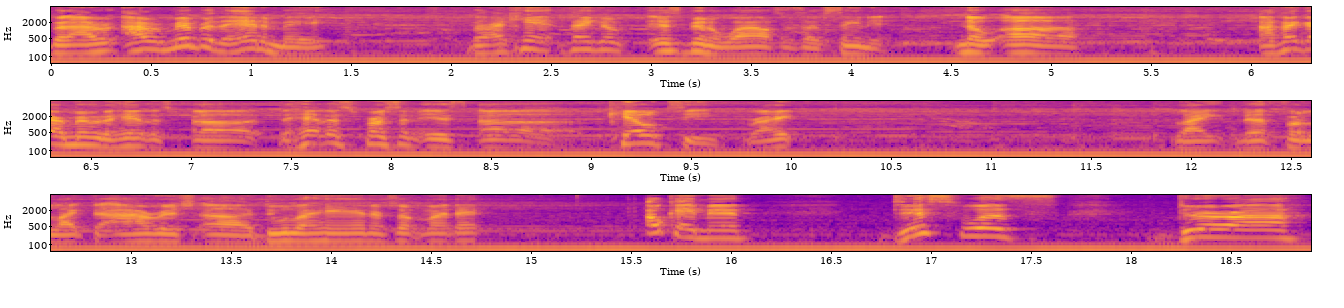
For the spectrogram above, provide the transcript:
But I, I remember the anime, but I can't think of, it's been a while since I've seen it. No, uh, I think I remember the headless, uh, the headless person is, uh, Kelty, right? Like that for like the Irish uh, Dullahan or something like that. Okay, man, this was Dura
